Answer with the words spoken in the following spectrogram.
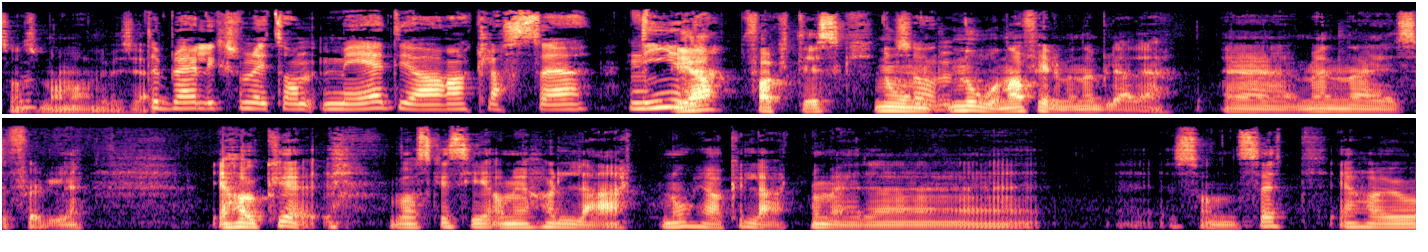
Sånn som man vanligvis gjør. Det ble liksom litt sånn mediaklasse 9. Ja, faktisk. Noen, Sånn. noen av filmene ble det. Eh, men selvfølgelig. Jeg har jo ikke Hva skal jeg si om jeg har lært noe? Jeg har ikke lært noe mer eh, sånn sett. Jeg har jo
